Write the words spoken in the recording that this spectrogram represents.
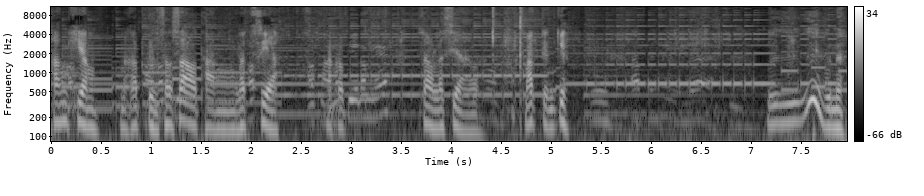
ข้างเคียงนะครับ เป็นสาวๆทางรัสเซียนะครับเสียน้ำเนี้ยสาวรัสเซียมักจังเกี้ เอ้ยนะ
